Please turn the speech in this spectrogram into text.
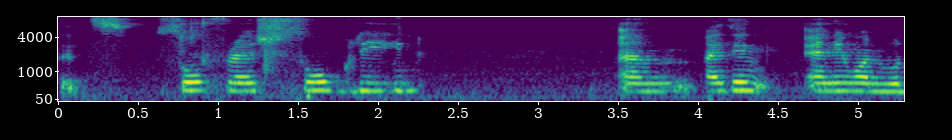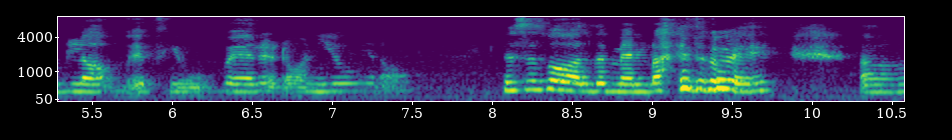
it's so fresh so green. And i think anyone would love if you wear it on you you know. This is for all the men by the way. Uh,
